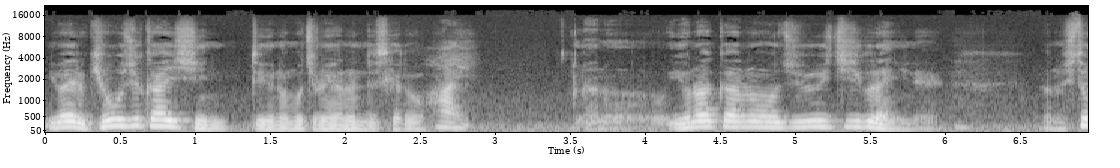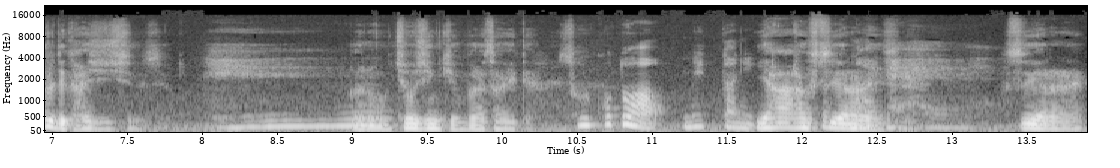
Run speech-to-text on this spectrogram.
いわゆる教授会診っていうのはもちろんやるんですけど、はい、あの夜中の11時ぐらいにね、あの一人で会心してるんですよ。あの聴診器をぶら下げて。そういうことはめったにい？や普通やらないですね。普通やらない。っ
